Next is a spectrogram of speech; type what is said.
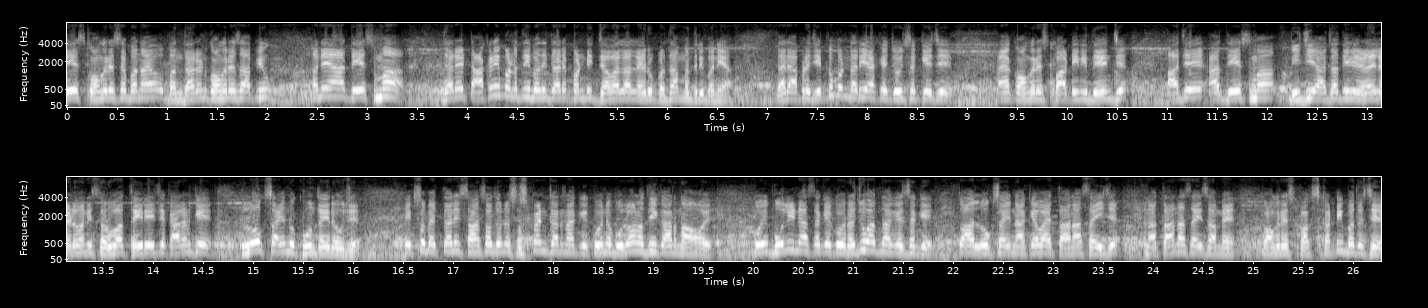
દેશ કોંગ્રેસે બનાવ્યો, બંધારણ કોંગ્રેસે આપ્યું અને આ દેશમાં જ્યારે ટાંકણી પણ નથી બની ત્યારે પંડિત જવાહરલાલ નહેરુ પ્રધાનમંત્રી બન્યા. ત્યારે આપણે જેટલું પણ નરી આંખે જોઈ શકીએ છીએ, આ કોંગ્રેસ પાર્ટીની દેન છે. આજે આ દેશમાં બીજી આઝાદીની લડાઈ લડવાની શરૂઆત થઈ રહી છે કારણ કે લોકશાહીનું ખૂન થઈ રહ્યું છે. એકસો બેતાલીસ સાંસદોને સસ્પેન્ડ કરી નાખે. કોઈને બોલવાનો અધિકાર ના હોય, કોઈ બોલી ના શકે, કોઈ રજૂઆત ના કરી શકે, તો આ લોકશાહી ના કહેવાય, તાનાશાહી છે. અને આ તાનાશાહી સામે કોંગ્રેસ પક્ષ કટિબદ્ધ છે.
